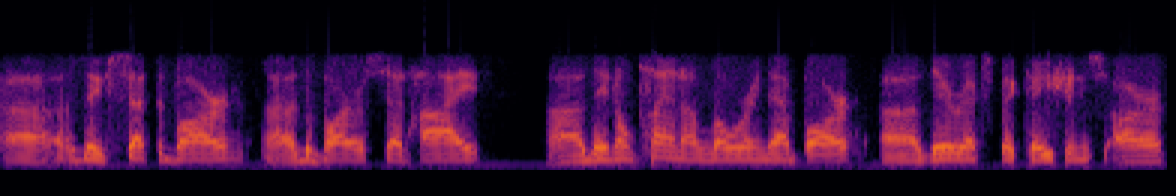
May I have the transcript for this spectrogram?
Uh, they've set the bar; uh, the bar is set high. Uh, they don't plan on lowering that bar. Uh, their expectations are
